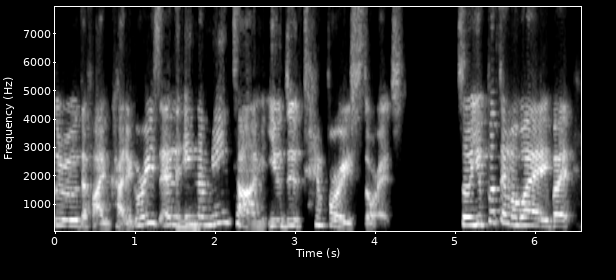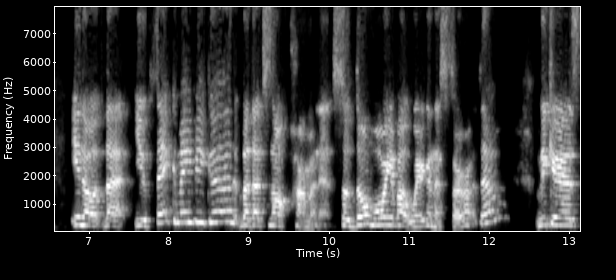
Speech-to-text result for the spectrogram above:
through the five categories. And mm. in the meantime, you do temporary storage. So you put them away, but you know that you think may be good, but that's not permanent. So don't worry about where you're gonna store them because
